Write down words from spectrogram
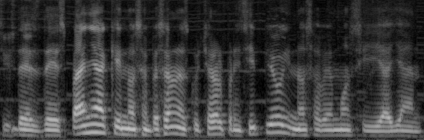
si usted desde España, que nos empezaron a escuchar al principio y no sabemos si hayan...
